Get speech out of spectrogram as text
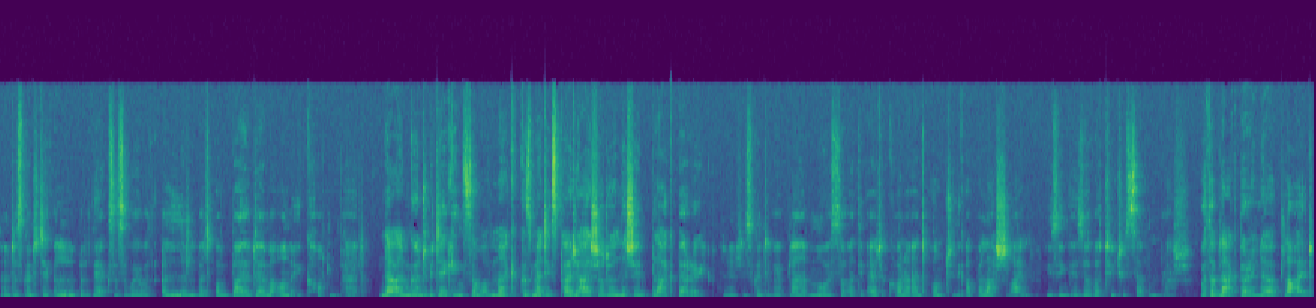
I'm just going to take a little bit of the excess away with a little bit of Bioderma on a cotton pad. Now I'm going to be taking some of MAC Cosmetics powder eyeshadow in the shade Blackberry. And I'm just going to be applying it more so at the outer corner and onto the upper lash line using a Zoeva 227 brush. With the Blackberry now applied,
